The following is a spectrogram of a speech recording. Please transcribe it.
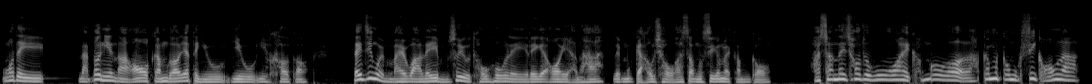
我哋嗱当然嗱我咁讲，一定要要要确讲。弟兄姊妹唔系话你唔需要讨好你你嘅爱人吓，你冇搞错啊！神牧师今日咁讲，啊上帝创造我系咁噶喎，嗱今日个牧师讲啊，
